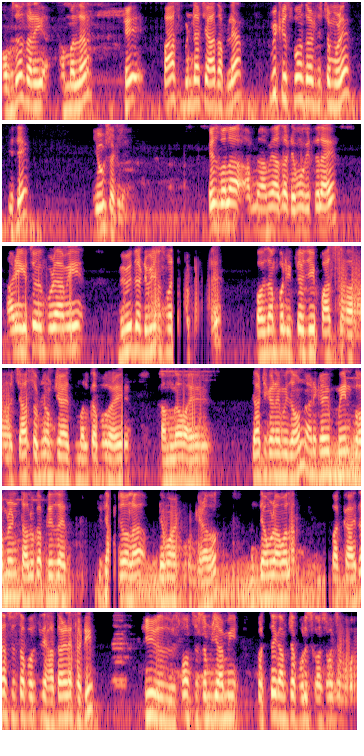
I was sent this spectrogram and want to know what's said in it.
ऑफिसर्स आणि अंमलदार हे पाच मिनिटाच्या आत आपल्या क्विक रिस्पॉन्स सिस्टममुळे इथे येऊ शकले. हेच मला आम्ही असा डेमो घेतलेला आहे. आणि इथून पुढे आम्ही विविध डिव्हिजन्समध्ये फॉर एक्झाम्पल इथे जे पाच चार सब आमचे आहेत मलकापूर आहे खामगाव आहे त्या ठिकाणी आम्ही जाऊन आणि काही मेन प्रॉमिनंट तालुका प्लेस आहेत तिथे आम्ही जाऊन डेमो घेणार आहोत. आणि त्यामुळे आम्हाला कायदा सुव्यवस्था परिस्थिती हाताळण्यासाठी ही रिस्पॉन्स सिस्टम जी आम्ही प्रत्येक आमच्या पोलीस कॉन्स्टेबलच्या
